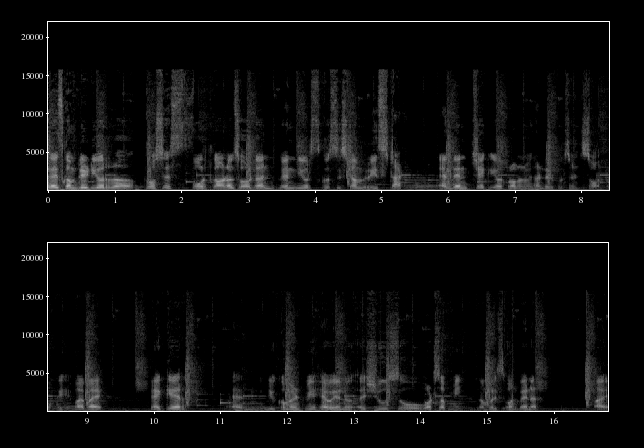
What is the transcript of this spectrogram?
guys complete your uh, process. Fourth count also done when your system restart. And then check your problem is 100% solved. Okay bye bye take care. And you comment me have any issue so whatsapp me. Number is on banner. Bye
